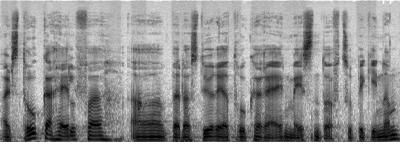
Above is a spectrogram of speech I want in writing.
als Druckerhelfer äh, bei der Styria Druckerei in Messendorf zu beginnen.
